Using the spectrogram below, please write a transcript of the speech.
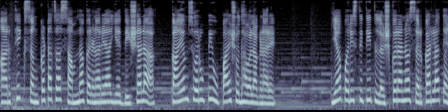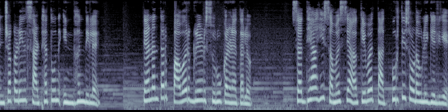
आर्थिक संकटाचा सामना करणाऱ्या या देशाला कायमस्वरूपी उपाय शोधावा लागणार आहे. या परिस्थितीत लष्करानं सरकारला त्यांच्याकडील साठ्यातून इंधन दिलंय. त्यानंतर पॉवर ग्रीड सुरू करण्यात आलं. सध्या ही समस्या केवळ तात्पुरती सोडवली गेलीये.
